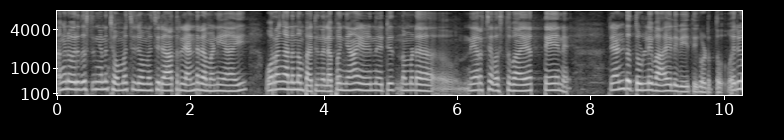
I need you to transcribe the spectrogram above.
അങ്ങനെ ഒരു ദിവസം ഇങ്ങനെ ചുമച്ച് ചുമച്ച് രാത്രി രണ്ടര മണിയായി. ഉറങ്ങാനൊന്നും പറ്റുന്നില്ല. അപ്പം ഞാൻ എഴുന്നേറ്റ് നമ്മുടെ നേർച്ച വസ്തുവായ തേന് രണ്ട് തുള്ളി വായിൽ വീത്തി കൊടുത്തു. ഒരു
